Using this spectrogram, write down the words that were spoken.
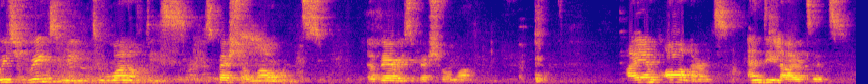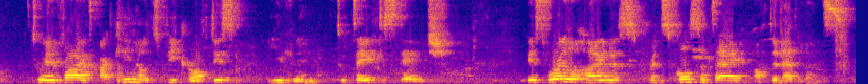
Which brings me to one of these special moments, a very special one. I am honored and delighted to invite our keynote speaker of this evening to take the stage, His Royal Highness Prince Constantijn of the Netherlands.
